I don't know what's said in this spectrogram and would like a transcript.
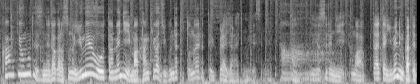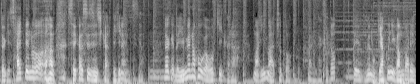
環境もですねだからその夢を追うためにまあ環境は自分で整えるっていうくらいじゃないと無理ですよね。あ要するにまあ大体夢に向かってる時最低の生活水準しかできないんですよ。だけど夢の方が大きいからまあ今はちょっとあれだけどってでも逆に頑張れる。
